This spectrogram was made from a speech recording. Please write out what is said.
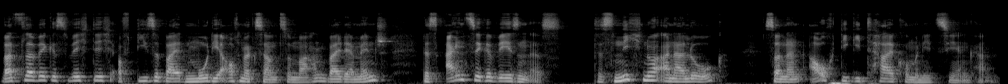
Watzlawick ist wichtig, auf diese beiden Modi aufmerksam zu machen, weil der Mensch das einzige Wesen ist, das nicht nur analog, sondern auch digital kommunizieren kann.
